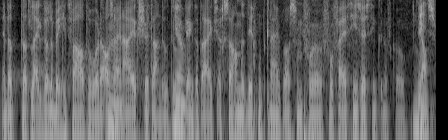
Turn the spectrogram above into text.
En dat, dat lijkt wel een beetje het verhaal te worden als Mm. hij een Ajax-shirt aandoet. Dus Ja. ik denk dat Ajax echt zijn handen dicht moet knijpen als ze hem voor, voor 15, 16 kunnen verkopen. Ja. Eens.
